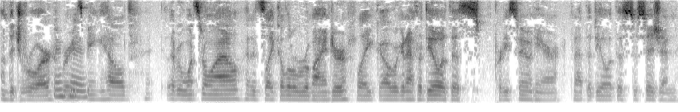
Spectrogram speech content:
on the drawer where he's being held every once in a while, and it's like a little reminder, like oh we're gonna have to deal with this pretty soon here. Gonna have to deal with this decision,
